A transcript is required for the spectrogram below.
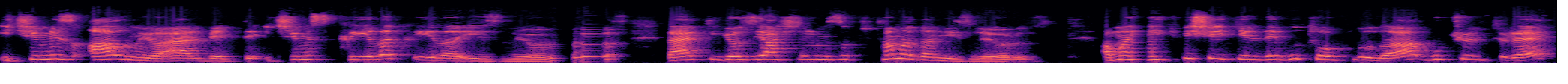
içimiz almıyor elbette. İçimiz kıyıla kıyıla izliyoruz. Belki gözyaşlarımızı tutamadan izliyoruz. Ama hiçbir şekilde bu topluluğa, bu kültüre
